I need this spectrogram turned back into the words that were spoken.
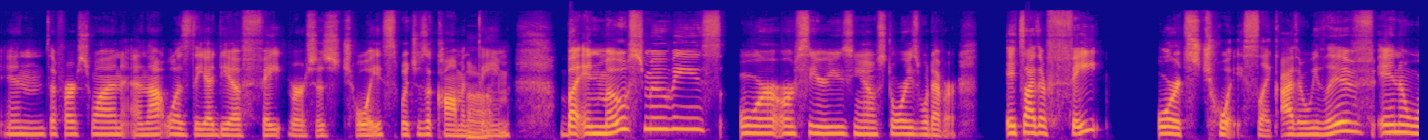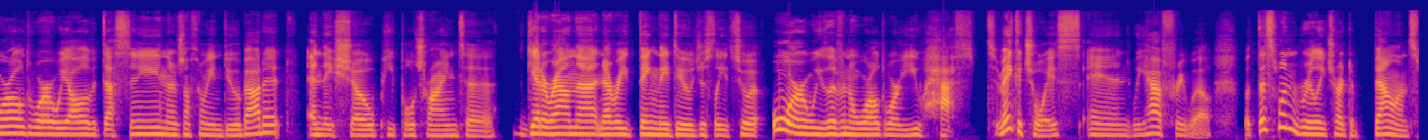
in the first one, and that was the idea of fate versus choice, which is a common Ah. theme. But in most movies or or series, you know, stories, whatever, it's either fate or it's choice. Like either we live in a world where we all have a destiny and there's nothing we can do about it, and they show people trying to get around that and everything they do just leads to it, or we live in a world where you have to make a choice and we have free will. But this one really tried to balance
